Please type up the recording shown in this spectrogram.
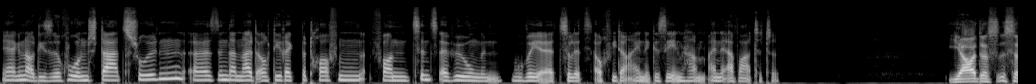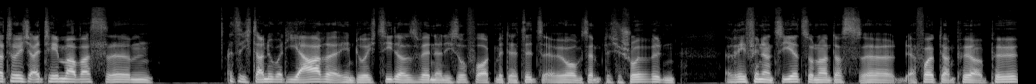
Ja, genau. Diese hohen Staatsschulden äh, sind dann halt auch direkt betroffen von Zinserhöhungen, wo wir ja zuletzt auch wieder eine gesehen haben, eine erwartete. Ja, das ist natürlich ein Thema, was ähm, sich dann über die Jahre hindurchzieht. Also es werden ja nicht sofort mit der Zinserhöhung sämtliche Schulden refinanziert, sondern das äh, erfolgt dann peu à peu.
